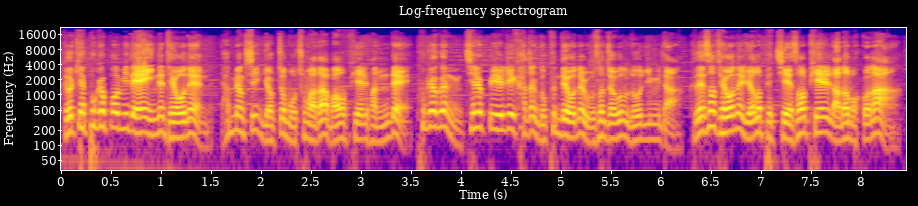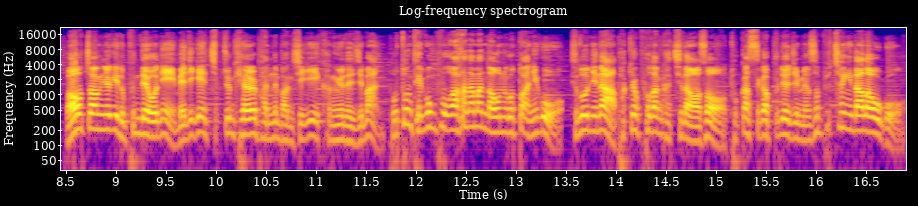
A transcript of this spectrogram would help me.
그렇게 포격 범위 내에 있는 대원은 한 명씩 0.5초마다 마법 피해를 받는데 포격은 체력 비율이 가장 높은 대원을 우선적으로 노립니다. 그래서 대원을 여러 배치해서 피해를 나눠받거나 마법 저항력이 높은 대원이 메딕의 집중 케어를 받는 방식이 강요되지만 보통 대공포가 하나만 나오는 것도 아니고 드론이나 박격포랑 같이 나와서 독가스가 뿌려지면서 표창이 날아오고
